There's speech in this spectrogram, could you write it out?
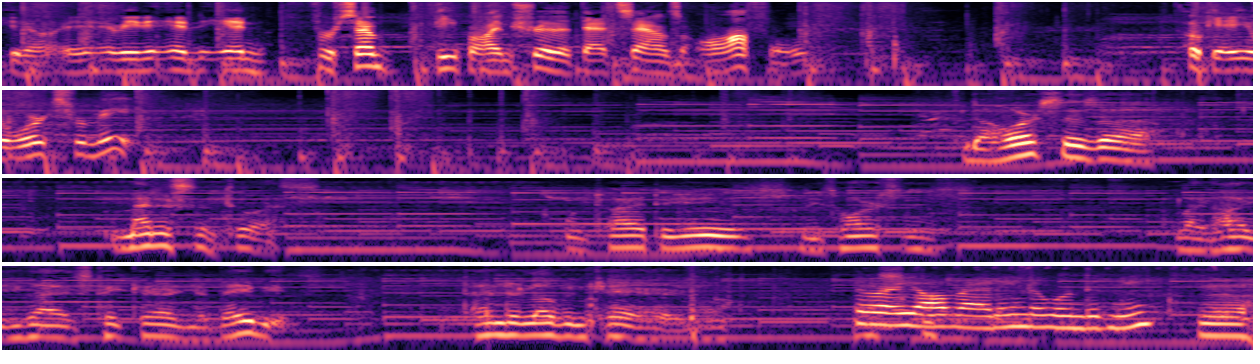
you know, I mean, and, and for some people, I'm sure that that sounds awful. Okay, it works for me. The horse is a medicine to us. We try to use these horses like how you guys take care of your babies tender loving care, you know. So are y'all riding the Wounded Knee? Yeah.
